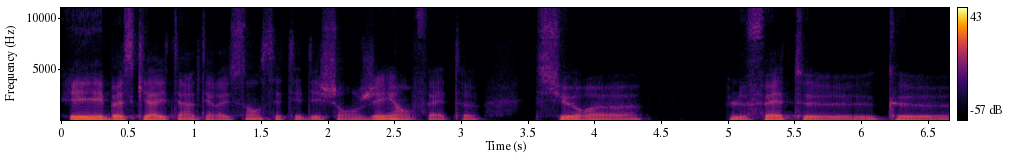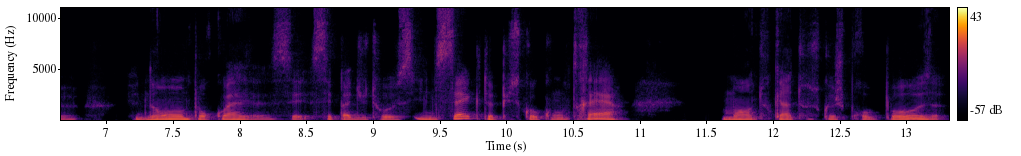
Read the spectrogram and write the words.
Et ben, ce qui a été intéressant, c'était d'échanger en fait sur le fait que non, pourquoi c'est pas du tout une secte, puisqu'au contraire, moi en tout cas, tout ce que je propose,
